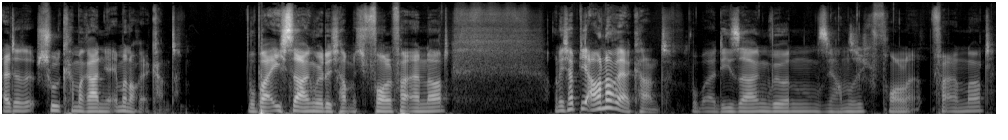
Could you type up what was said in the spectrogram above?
alte Schulkameraden ja immer noch erkannt. Wobei ich sagen würde, ich habe mich voll verändert. Und ich habe die auch noch erkannt. Wobei die sagen würden, sie haben sich voll verändert.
